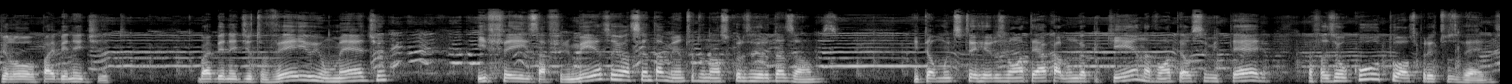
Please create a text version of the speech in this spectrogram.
pelo Pai Benedito. O Pai Benedito veio e um médium e fez a firmeza e o assentamento do nosso Cruzeiro das Almas. Então muitos terreiros vão até a Calunga Pequena, vão até o cemitério para fazer o culto aos pretos velhos.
